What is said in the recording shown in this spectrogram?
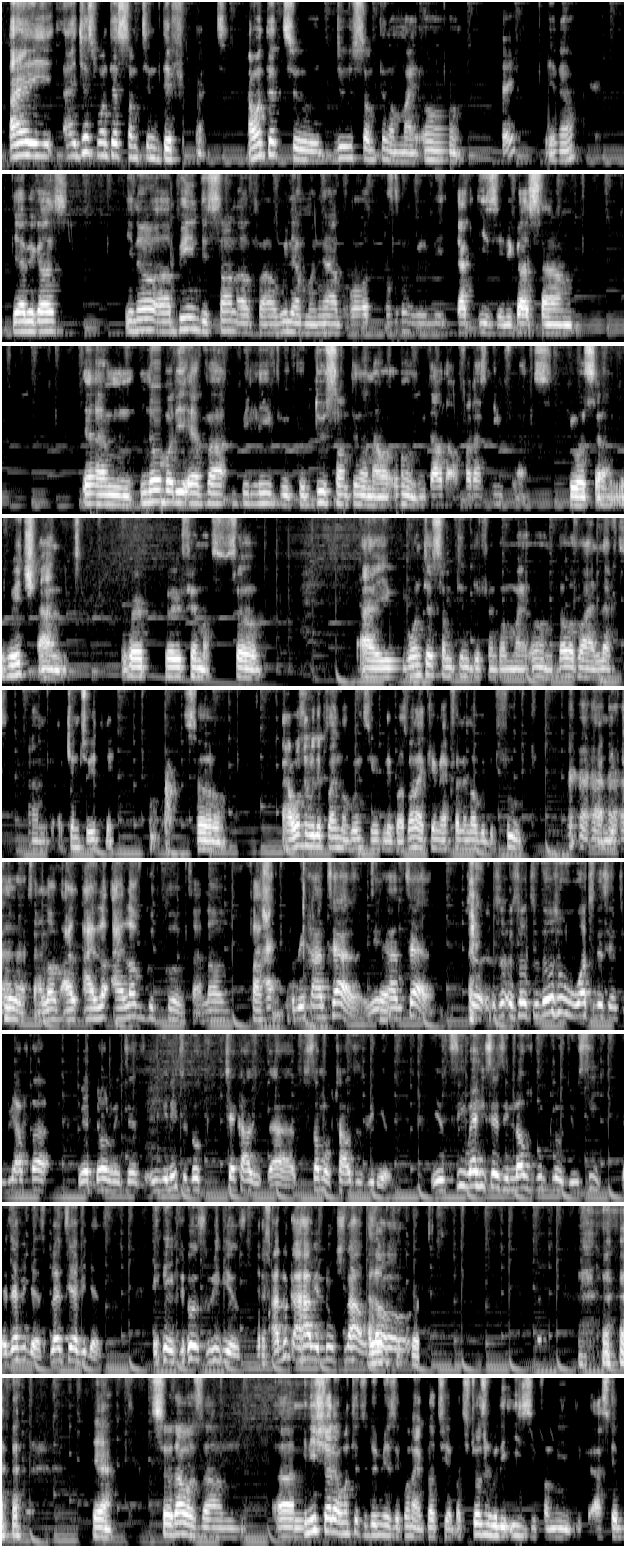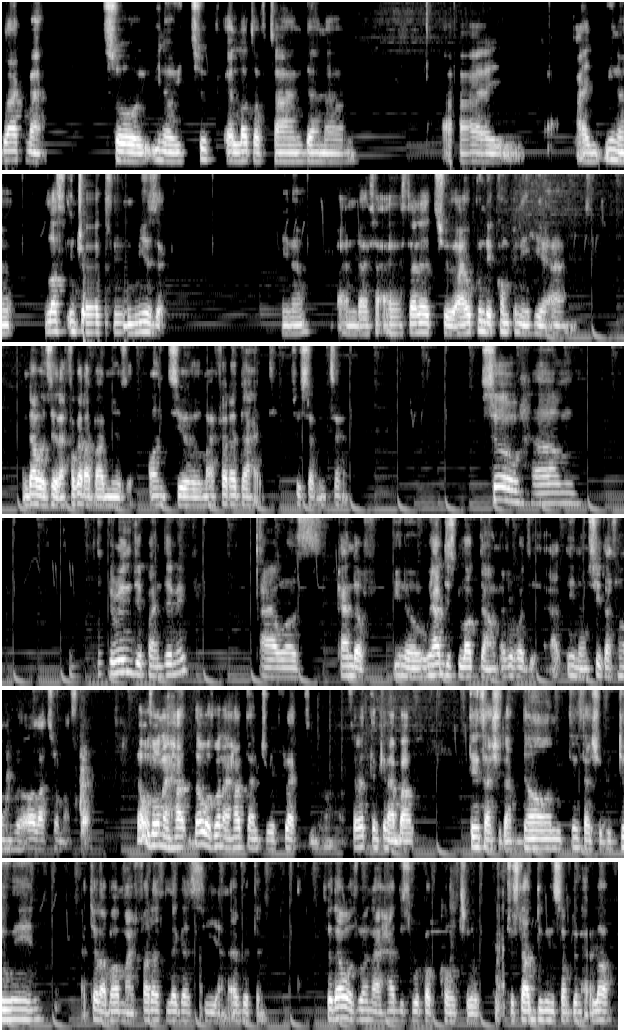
I I just wanted something different. I wanted to do something on my own. Okay. You know? Yeah, because you know, uh, being the son of uh, William Onyeabor wasn't really that easy because um, um, nobody ever believed we could do something on our own without our father's influence. He was um, rich and very, very famous. So I wanted something different on my own. That was why I left and I came to Italy. So I wasn't really planning on going to Italy, but when I came, here, I fell in love with the food and the clothes. I love I, I love I love good clothes. I love fashion. I, we can tell. We yeah. can tell. So, so so to those who watch this interview after we're done with it, you need to go check out uh, some of Charles's videos. You see where he says he loves good clothes. You see, there's evidence, plenty evidence in those videos. Yes. And look at how he looks now. I so... love yeah. So that was um um, initially, I wanted to do music when I got here, but it wasn't really easy for me as a black man. So you know, it took a lot of time. Then um, I, I, you know, lost interest in music. You know, and I, I started to. I opened a company here, and and that was it. I forgot about music until my father died, 2017. So um, during the pandemic, I was kind of, you know, we had this lockdown. Everybody, uh, you know, sit at home. We're all at home and stuff. That was when I had. That was when I had time to reflect. You know, I started thinking about things I should have done, things I should be doing. I thought about my father's legacy and everything. So that was when I had this wake up call to to start doing something I love.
